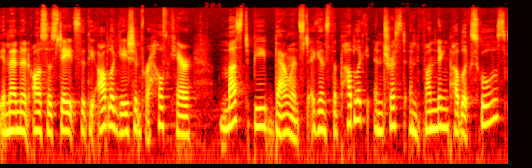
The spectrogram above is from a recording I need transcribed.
The amendment also states that the obligation for health care must be balanced against the public interest in funding public schools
